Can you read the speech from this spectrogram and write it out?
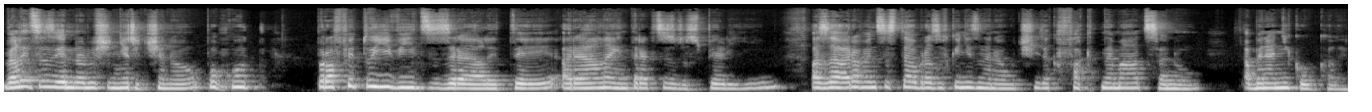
velice zjednodušeně řečeno, pokud profitují víc z reality a reálné interakce s dospělým a zároveň se z té obrazovky nic nenaučí, tak fakt nemá cenu, aby na ní koukali.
